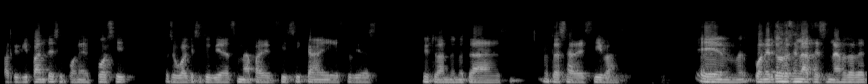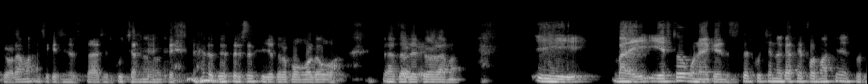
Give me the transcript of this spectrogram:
participantes y poner POSIT, pues igual que si tuvieras una pared física y estuvieras situando notas, notas adhesivas. Eh, poner todos los enlaces en la nota del programa, así que si nos estás escuchando, no te, no te estreses, que yo te lo pongo luego en la nota del programa. Y vale, y esto, bueno, el que nos está escuchando que hace formaciones, pues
